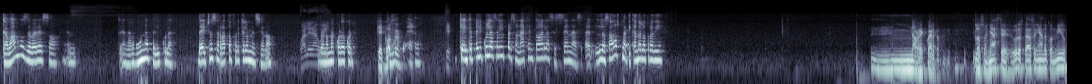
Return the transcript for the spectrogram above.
Acabamos de ver eso en, en alguna película. De hecho, hace rato fue el que lo mencionó, ¿Cuál era, pero güey? no me acuerdo cuál. ¿Qué No me cosa? acuerdo. ¿Qué? ¿Que ¿En qué película sale el personaje en todas las escenas? Eh, Lo estábamos platicando el otro día. Mm, No recuerdo. Lo soñaste, seguro. Estabas soñando conmigo.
